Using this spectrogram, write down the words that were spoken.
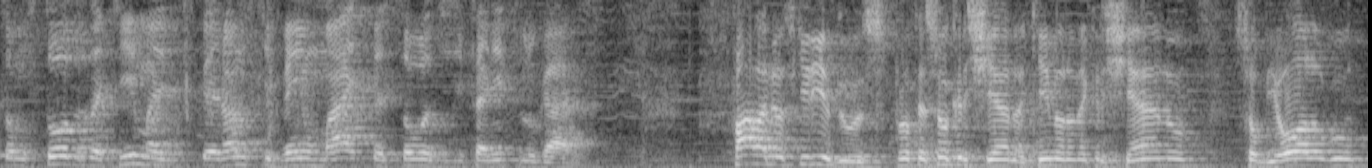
somos todos daqui, mas esperamos que venham mais pessoas de diferentes lugares. Fala, meus queridos, professor Cristiano aqui, meu nome é Cristiano, sou biólogo,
